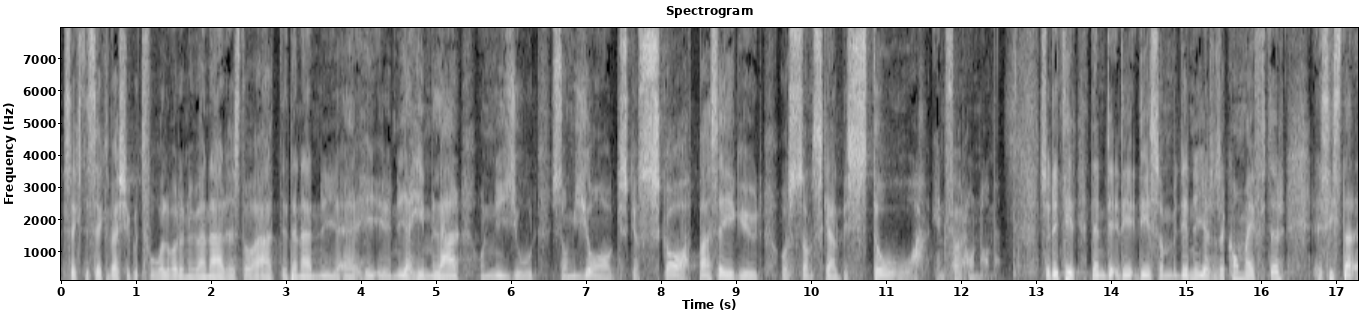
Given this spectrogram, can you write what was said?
66, vers 22 eller vad det nu än är. Det står att den är nya, eh, eh, nya himlar och ny jord som jag ska skapa, säger Gud, och som ska bestå inför honom. Så det är till den, det, det, det, som, det nya som ska komma efter eh, sista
